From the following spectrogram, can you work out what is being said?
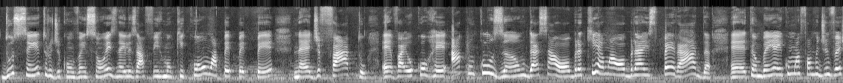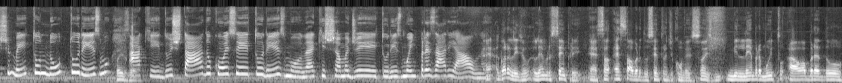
do Centro de Convenções. Né, eles afirmam que com a PPP, né, de fato, é, vai ocorrer a conclusão dessa obra, que é uma obra esperada é, também aí com uma forma de investimento no turismo é. aqui do estado com esse turismo, né, que chama de turismo empresarial, né? É, agora, Lídia, eu lembro sempre, essa, essa obra do Centro de Convenções me lembra muito a obra do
